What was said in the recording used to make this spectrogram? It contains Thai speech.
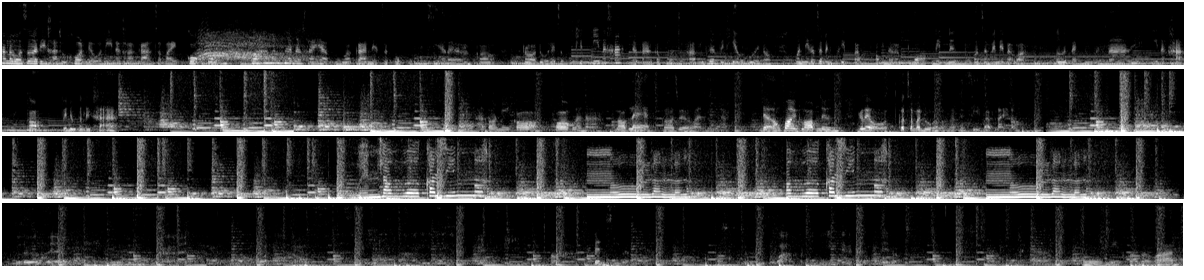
ฮัลโหล สวัสดีค่ะทุกคน เดี๋ยววันนี้นะคะ การจะไปโกกผมก็ถ้าเพื่อนๆนะคะ อยากรู้ว่าการเนี่ยจะโกกผมเป็นสีอะไรแล้วก็รอดูให้จบคลิปนี้นะคะ เดี๋ยวการกับฝนจะพาเพื่อนๆไปเที่ยวด้วยเนาะ วันนี้ก็จะเป็นคลิปแบบออกแนวแบบบล็อกนิดนึงเนาะก็จะไม่ได้แบบว่าเออแต่งนุ่งแต่งหน้าอะไรอย่างนี้นะคะ ก็ไปดูกันเลยค่ะตอนนี้ก็ฟอกแล้วนะ รอบแรกก็จะเป็นประมาณนี้นะ เดี๋ยวต้องฟอกอีกรอบนึงก็เดี๋ยวก็จะมาดูกันว่ามันเป็นสีแบบไหนเนาะ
